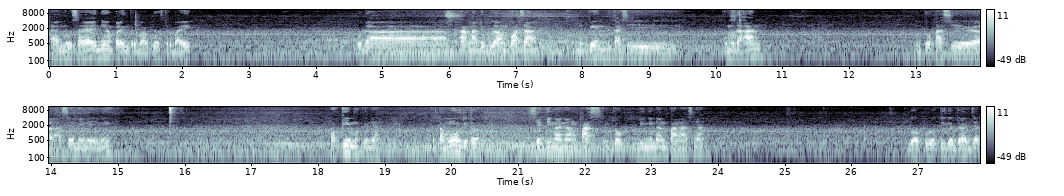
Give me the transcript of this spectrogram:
Uh, menurut saya ini yang paling terbagus terbaik. Udah karena di bulan puasa mungkin dikasih kemudahan untuk hasil AC mini ini oke mungkin ya. Ketemu gitu settingan yang pas untuk dingin dan panasnya. 23 derajat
